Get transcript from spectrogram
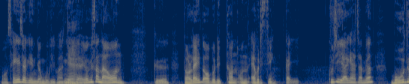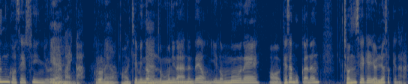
뭐 세계적인 연구기관인데요. 예. 여기서 나온 그 The Rate of Return on Everything. 그러니까 이, 굳이 이야기하자면 모든 것의 수익률은 예. 얼마인가. 그러네요. 어, 재밌는 네. 논문이 나왔는데요. 이 논문의 어, 대상 국가는 전 세계 16개 나라.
